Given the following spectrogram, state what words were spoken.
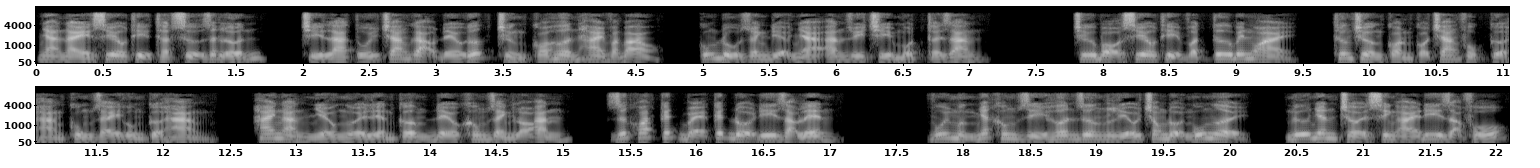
nhà này siêu thị thật sự rất lớn, chỉ là túi trang gạo đều ước chừng có hơn hai vạn bao, cũng đủ doanh địa nhà ăn duy trì một thời gian. Trừ bỏ siêu thị vật tư bên ngoài, thương trường còn có trang phục cửa hàng cùng giày ủng cửa hàng, 2.000 nhiều người liền cơm đều không rảnh lo ăn, dứt khoát kết bè kết đội đi dạo lên. Vui mừng nhất không gì hơn Dương Liếu trong đội ngũ người, nữ nhân trời sinh ái đi dạo phố,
